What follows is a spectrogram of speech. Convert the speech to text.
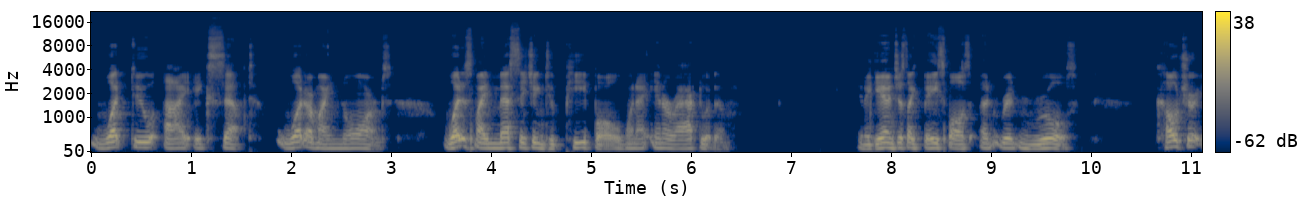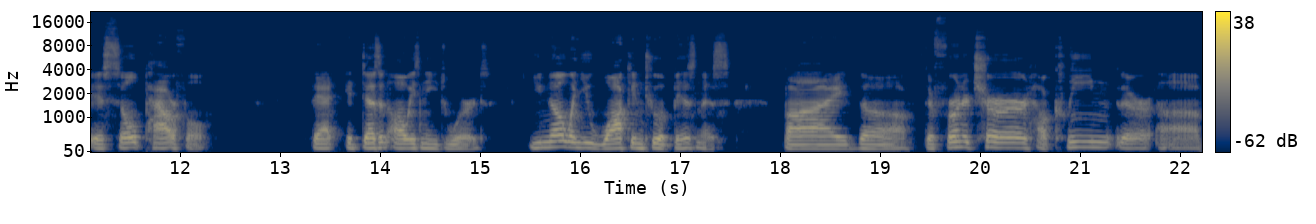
What do I accept? What are my norms? What is my messaging to people when I interact with them? And again, just like baseball's unwritten rules, culture is so powerful that it doesn't always need words. You know when you walk into a business by the their furniture, how clean their uh,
